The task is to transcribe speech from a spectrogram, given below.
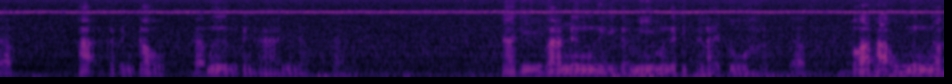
ครับ พระก็เป็นเก้าครับมือก็เป็นหาอยู่แล้วครับถ้าที่บ้านหนึงนี่ก็มีมันก็สิเป็นหลายตัว ครับเพราะว่าพระองค์หนึงเนาะ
